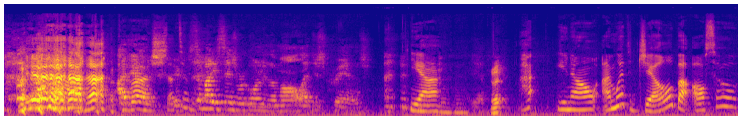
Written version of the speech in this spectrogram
I Gosh, don't. If somebody says we're going to the mall, I just cringe. Yeah. Right. I- You know, I'm with Jill, but also,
